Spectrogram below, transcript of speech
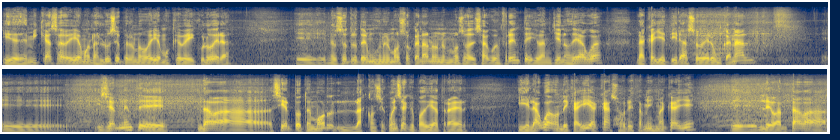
y desde mi casa veíamos las luces pero no veíamos qué vehículo era. Eh, nosotros tenemos un hermoso canal, un hermoso desagüe enfrente, iban llenos de agua. La calle Tirazo era un canal eh, y realmente daba cierto temor las consecuencias que podía traer. Y el agua donde caía acá, sobre esta misma calle, eh, levantaba,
